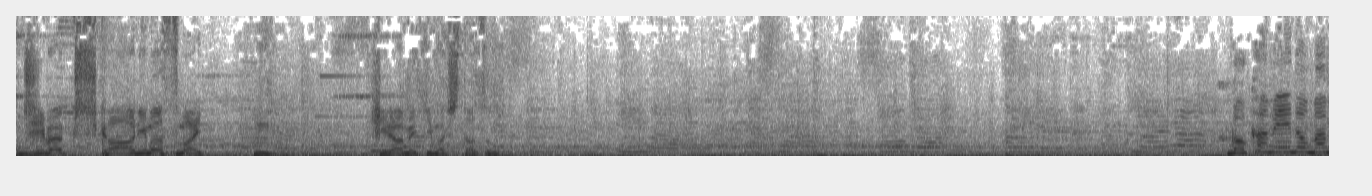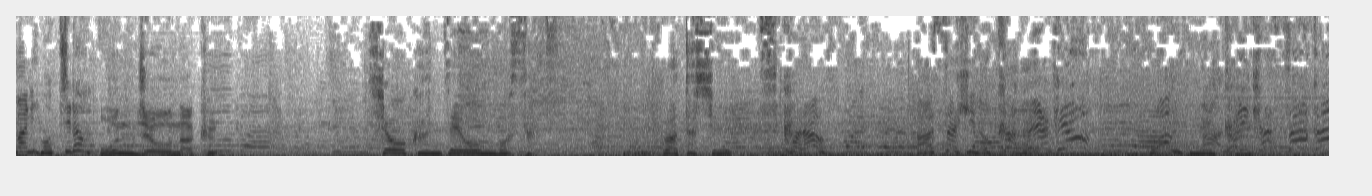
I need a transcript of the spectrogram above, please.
自爆しかありますまい。ひらめきましたぞ。ご加盟のままに。もちろん。温情なく。召喚ゼオン菩薩私に力を朝日の輝きを。オンアガリキャッサータ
